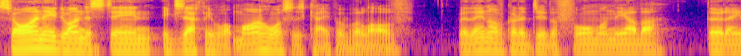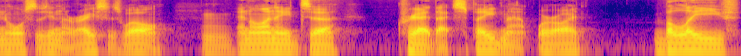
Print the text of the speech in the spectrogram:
So I need to understand exactly what my horse is capable of, but then I've got to do the form on the other 13 horses in the race as well. Mm. And I need to create that speed map where I believe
